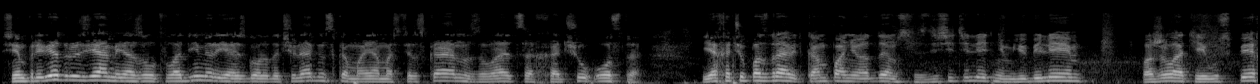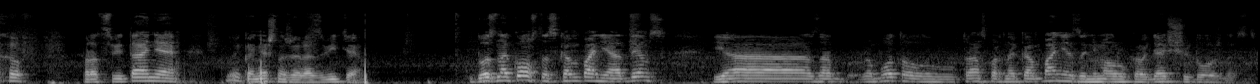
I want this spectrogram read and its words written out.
Всем привет, друзья! Меня зовут Владимир, я из города Челябинска. Моя мастерская называется «Хочу остро». Я хочу поздравить компанию Адемс с десятилетним юбилеем, пожелать ей успехов, процветания, ну и, конечно же, развития. До знакомства с компанией Адемс я работал в транспортной компании, занимал руководящую должность.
